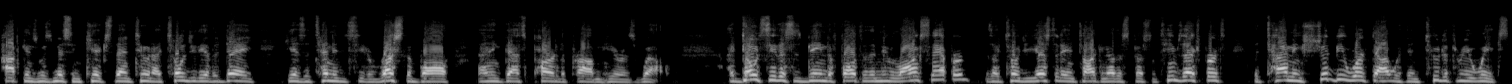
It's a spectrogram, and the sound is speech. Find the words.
Hopkins was missing kicks then too. And I told you the other day he has a tendency to rush the ball. I think that's part of the problem here as well. I don't see this as being the fault of the new long snapper. As I told you yesterday in talking to other special teams experts, the timing should be worked out within two to three weeks.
